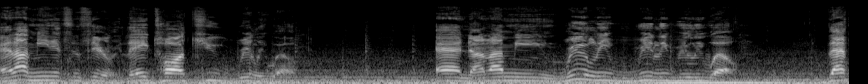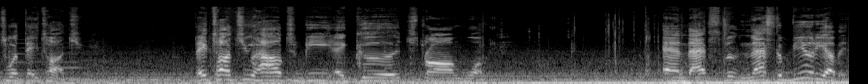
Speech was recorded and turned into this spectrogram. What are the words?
And I mean it sincerely. They taught you really well. And, and I mean really, really, really well. That's what they taught you. They taught you how to be a good, strong woman. And that's the that's the beauty of it.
